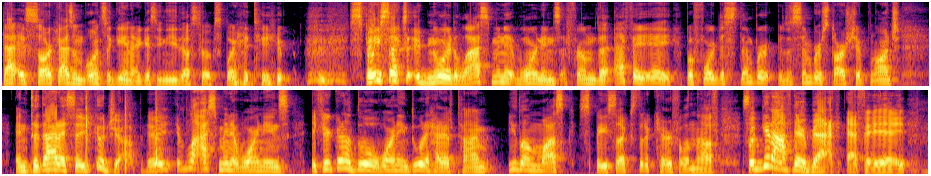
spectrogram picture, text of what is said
that is sarcasm once again. I guess you need us to explain it to you. SpaceX ignored last minute warnings from the FAA before December December Starship launch. And to that I say, good job. Last minute warnings. If you're gonna do a warning, do it ahead of time. Elon Musk, SpaceX, they're careful enough. So get off their back, FAA.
